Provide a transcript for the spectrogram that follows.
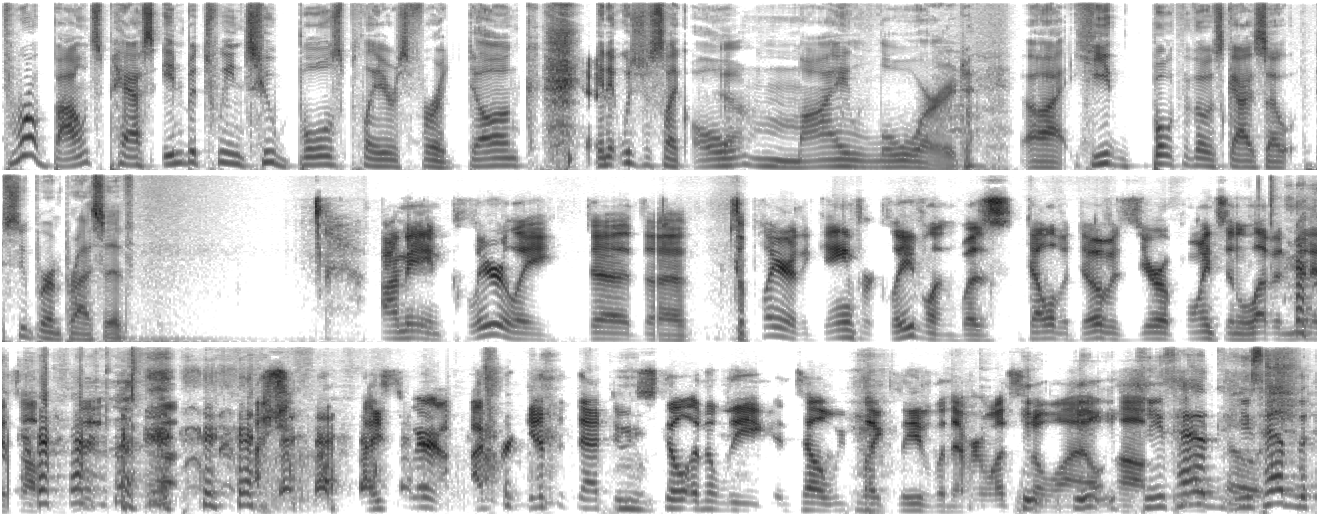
threw a bounce pass in between two Bulls players for a dunk, and it was just like, oh yeah. my lord. Uh, he both of those guys though super impressive. I mean, clearly the the the player of the game for Cleveland was Dellavedova's zero points in 11 minutes off the bench. Uh, I, I, swear, I forget that that dude's still in the league until we play Cleveland every once he, in a while. He, um, he's had he's had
